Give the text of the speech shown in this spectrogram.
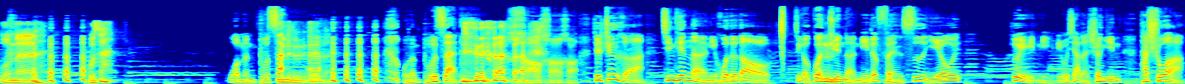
我们不散。我们不散。对对对对，我们不散。好好好，其实真和啊，今天呢，你获得到这个冠军呢，你的粉丝也有。对你留下了声音。他说啊，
